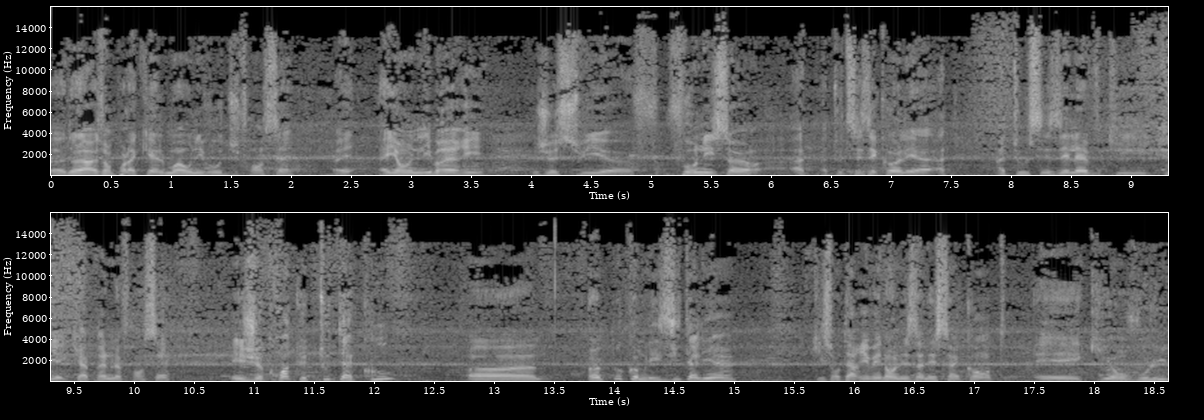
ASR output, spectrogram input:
euh, de la raison pour laquelle moi, au niveau du français, euh, ayant une librairie, je suis fournisseur à, toutes ces écoles et à, à- tous ces élèves qui, qui, apprennent le français. Et je crois que tout à coup, un peu comme les Italiens qui sont arrivés dans les années 50 et qui ont voulu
